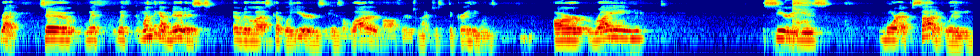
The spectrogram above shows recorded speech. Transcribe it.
Right. So with with one thing I've noticed over the last couple of years is a lot of authors, not just the crazy ones, are writing series more episodically,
